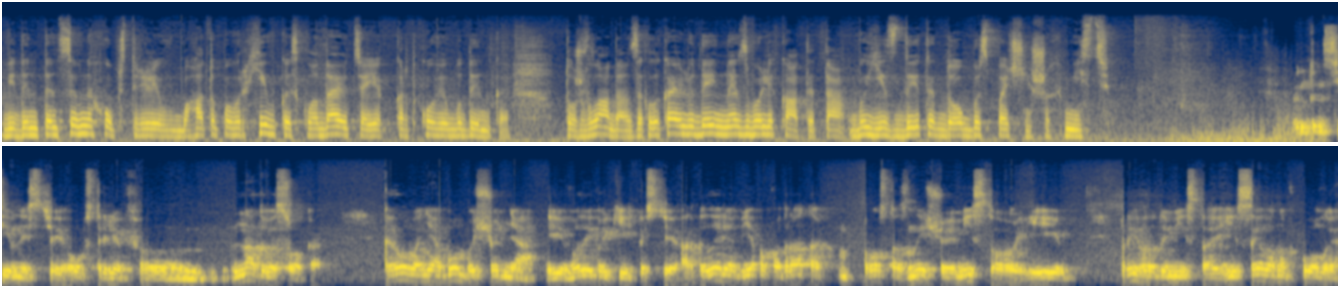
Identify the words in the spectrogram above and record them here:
Від інтенсивних обстрілів багатоповерхівки складаються як карткові будинки. Тож влада закликає людей не зволікати та виїздити до безпечніших місць. інтенсивність обстрілів е, надвисока. Керування бомби щодня і великої кількості. Артилерія б'є по квадратах, просто знищує місто і пригороди міста, і села навколо.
